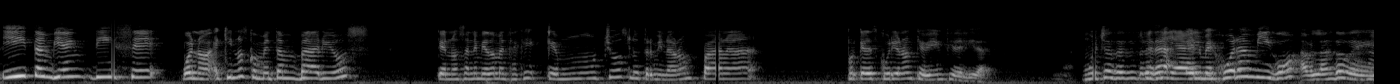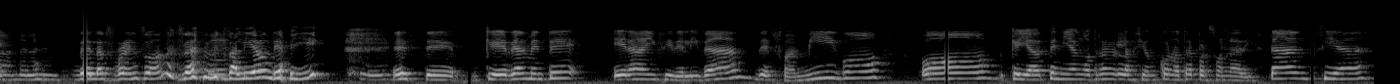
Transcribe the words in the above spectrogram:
Y también dice, bueno, aquí nos comentan varios que nos han enviado mensaje que muchos lo terminaron para porque descubrieron que había infidelidad. Muchas veces Pero era el mejor amigo, hablando de, Ajá, de la- de las friendzone, o sea, Sí. salieron de ahí sí. este, que realmente era infidelidad de su amigo o que ya tenían otra relación con otra persona a distancia,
